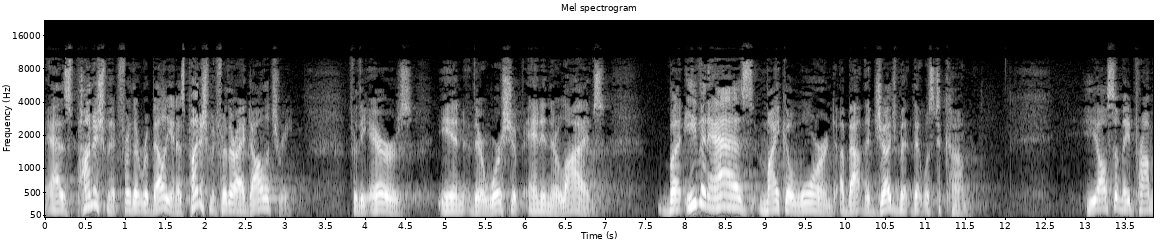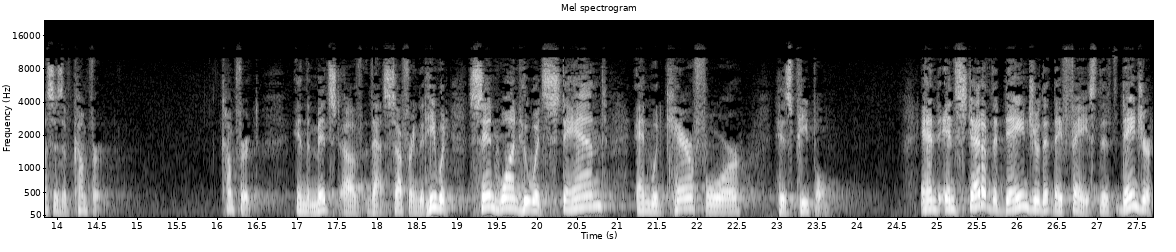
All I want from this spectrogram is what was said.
as punishment for their rebellion, as punishment for their idolatry, for the errors in their worship and in their lives. But even as Micah warned about the judgment that was to come, he also made promises of comfort. Comfort in the midst of that suffering, that he would send one who would stand and would care for his people. And instead of the danger that they faced, the danger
